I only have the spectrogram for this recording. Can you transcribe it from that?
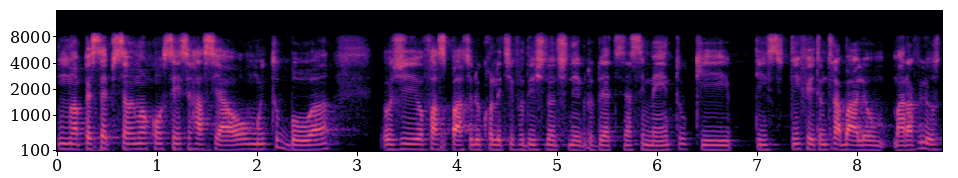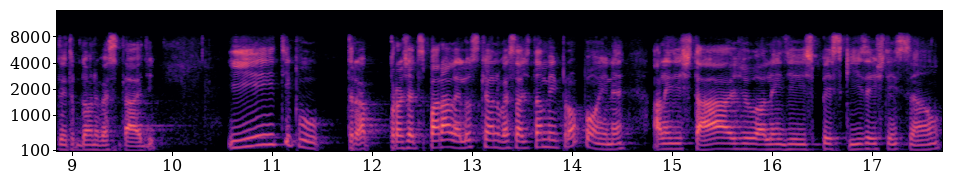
uma percepção e uma consciência racial muito boa. Hoje eu faço parte do coletivo de estudantes negros Beatriz Nascimento, que tem, tem feito um trabalho maravilhoso dentro da universidade. E, tipo, projetos paralelos que a universidade também propõe, né? Além de estágio, além de pesquisa e extensão,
